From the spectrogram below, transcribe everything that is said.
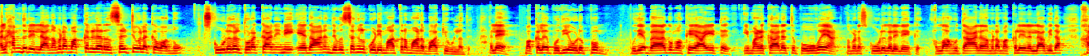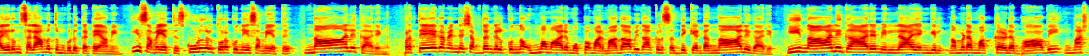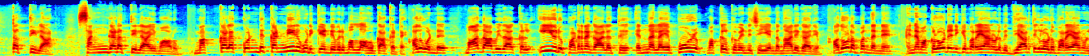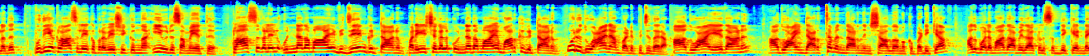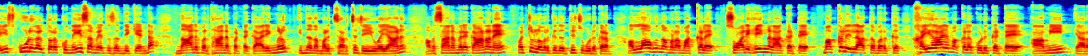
അലഹമില്ല നമ്മുടെ മക്കളുടെ റിസൾട്ടുകളൊക്കെ വന്നു. സ്കൂളുകൾ തുറക്കാൻ ഇനി ഏതാനും ദിവസങ്ങൾ കൂടി മാത്രമാണ് ബാക്കിയുള്ളത്. അല്ലേ? മക്കൾ പുതിയ ഉടുപ്പും പുതിയ ബാഗും ഒക്കെ ആയിട്ട് ഈ മഴക്കാലത്ത് പോവുകയാണ് നമ്മുടെ സ്കൂളുകളിലേക്ക്. അള്ളാഹു താല നമ്മുടെ മക്കളിൽ എല്ലാവിധ ഹൈറും സലാമത്തും കൊടുക്കട്ടെ ആമീൻ. ഈ സമയത്ത് സ്കൂളുകൾ തുറക്കുന്ന ഈ സമയത്ത് നാല് കാര്യങ്ങൾ. പ്രത്യേകം എന്റെ ശബ്ദം കേൾക്കുന്ന ഉമ്മമാരും ഉപ്പമാരും മാതാപിതാക്കൾ ശ്രദ്ധിക്കേണ്ട നാല് കാര്യം. ഈ നാല് കാര്യമില്ല എങ്കിൽ നമ്മുടെ മക്കളുടെ ഭാവി നഷ്ടത്തിലാണ്. സങ്കടത്തിലായി മാറും. മക്കളെ കൊണ്ട് കണ്ണീര് കുടിക്കേണ്ടി വരും. അള്ളാഹു കാക്കട്ടെ. അതുകൊണ്ട് മാതാപിതാക്കൾ ഈ ഒരു പഠനകാലത്ത് എന്നല്ല എപ്പോഴും മക്കൾക്ക് വേണ്ടി ചെയ്യേണ്ട നാല് കാര്യം. അതോടൊപ്പം തന്നെ എന്റെ മക്കളോട് എനിക്ക് പറയാനുള്ള വിദ്യാർത്ഥികളോട് പറയാനുള്ളത് പുതിയ ക്ലാസ്സിലേക്ക് പ്രവേശിക്കുന്ന ഈ ഒരു സമയത്ത് ക്ലാസ്സുകളിൽ ഉന്നതമായ വിജയം കിട്ടാനും പരീക്ഷകൾക്ക് ഉന്നതമായ മാർക്ക് കിട്ടാനും ഒരു ദുആ ഞാൻ പഠിപ്പിച്ചു തരാം. ആ ദുആ ഏതാണ്? ആ ദുആന്റെ അർത്ഥം എന്താണെന്ന് ഇൻഷാല്ല നമുക്ക് പഠിക്കാം. അതുപോലെ മാതാപിതാക്കൾ ശ്രദ്ധിക്കേണ്ട ഈ സ്കൂളുകൾ തുറക്കുന്ന ഈ സമയത്ത് ശ്രദ്ധിക്കേണ്ട നാല് പ്രധാനപ്പെട്ട കാര്യങ്ങളും ഇന്ന് നമ്മൾ ചർച്ച ചെയ്യുകയാണ്. അവസാനം വരെ കാണണേ. മറ്റുള്ളവർക്ക് ഇത് എത്തിച്ചു കൊടുക്കണം. അള്ളാഹു നമ്മുടെ മക്കളെ സ്വാലിഹ്യങ്ങളാക്കട്ടെ മക്കളില്ലാത്തവർക്ക് ഹൈറായ മക്കളെ കൊടുക്കട്ടെ. ആമീൻ. യാ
